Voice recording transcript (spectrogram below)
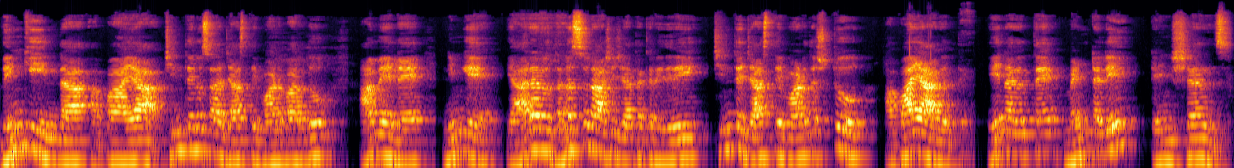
ಬೆಂಕಿಯಿಂದ ಅಪಾಯ, ಚಿಂತೆನೂ ಸಹ ಜಾಸ್ತಿ ಮಾಡಬಾರದು. ಆಮೇಲೆ ನಿಮ್ಗೆ ಯಾರ್ಯಾರು ಧನಸ್ಸು ರಾಶಿ ಜಾತಕರಿದ್ದೀರಿ, ಚಿಂತೆ ಜಾಸ್ತಿ ಮಾಡಿದಷ್ಟು ಅಪಾಯ ಆಗುತ್ತೆ. ಏನಾಗುತ್ತೆ? ಮೆಂಟಲಿ ಟೆನ್ಷನ್ಸ್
